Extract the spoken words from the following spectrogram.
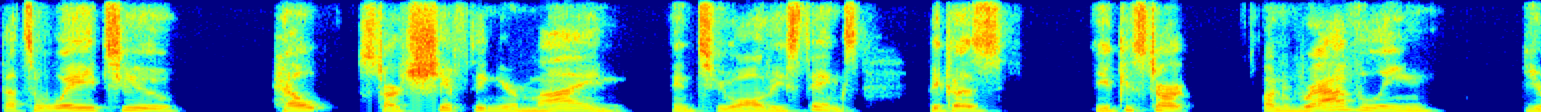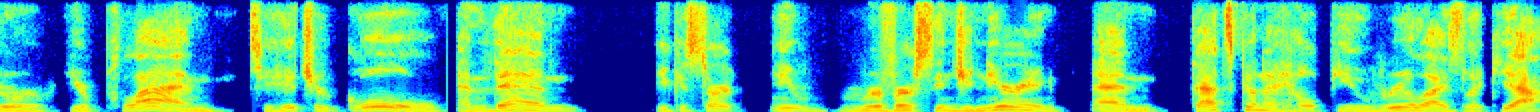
that's a way to help start shifting your mind into all these things because you can start unraveling your your plan to hit your goal and then you can start reverse engineering and that's going to help you realize like yeah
